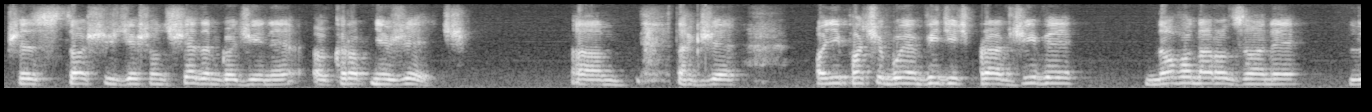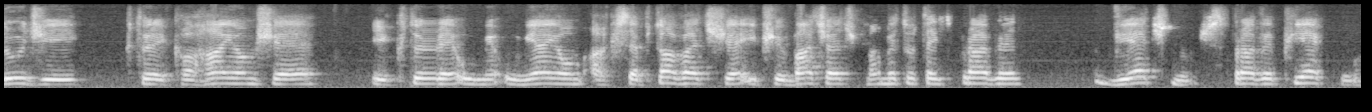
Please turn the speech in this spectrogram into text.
przez 167 godziny okropnie żyć. Um, także oni potrzebują widzieć prawdziwy, nowonarodzony ludzi, którzy kochają się i które umie, umieją akceptować się i przebaczać. Mamy tutaj sprawę wieczność, sprawę piekła.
